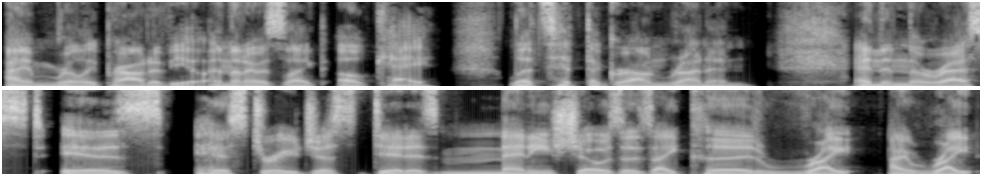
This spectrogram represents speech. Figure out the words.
I'm really proud of you. And then I was like, okay, let's hit the ground running. And then the rest is history. Just did as many shows as I could. Write, I write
